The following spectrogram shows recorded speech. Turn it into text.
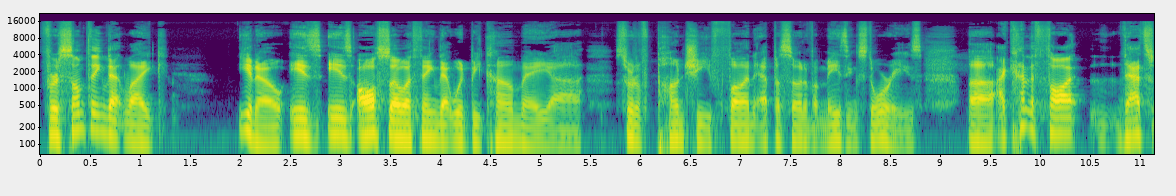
for something that like you know is is also a thing that would become a uh sort of punchy fun episode of amazing stories uh I kind of thought that's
